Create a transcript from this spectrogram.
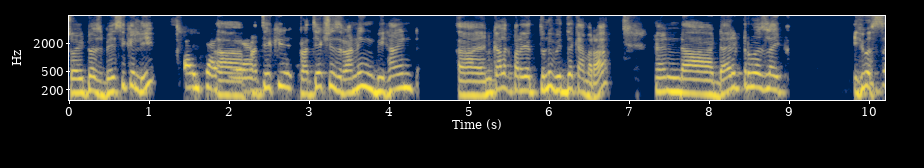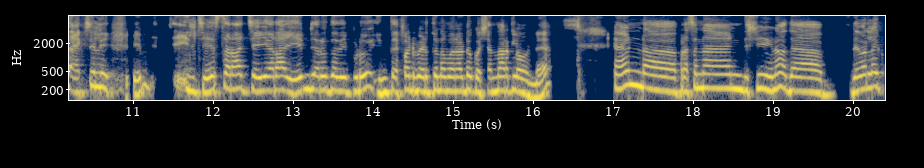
so it was basically Prathyaksha Prathyaksha is running behind వెనకాలకు పరిగెత్తుండు with the camera and director was like ఈ వాజ్ యాక్చువల్లీ వీళ్ళు చేస్తారా చెయ్యరా ఏం జరుగుతుంది ఇప్పుడు? ఇంత ఎఫర్ట్ పెడుతున్నాం అన్నట్టు క్వశ్చన్ మార్క్లో ఉండే. And Prasanna and you know they were like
